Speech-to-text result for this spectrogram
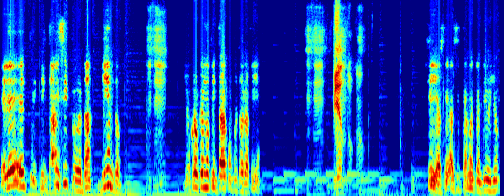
él, pintaba en ciclo, ¿verdad? Viendo. Yo creo que él no pintaba con fotografía. Viendo, ¿no? Sí, así, así tengo entendido yo.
